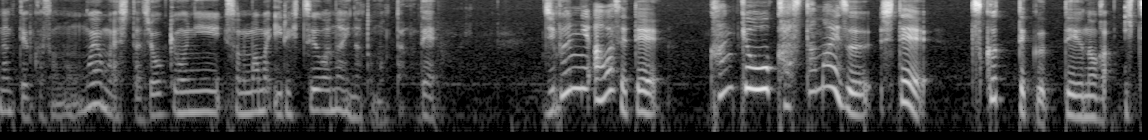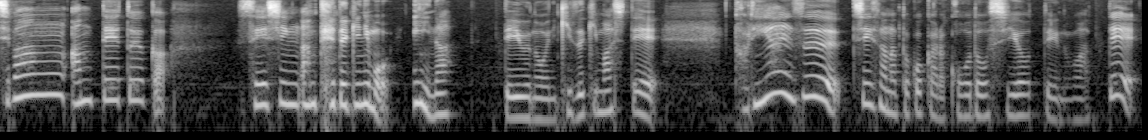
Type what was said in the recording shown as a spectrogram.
何て言うかそのモヤモヤした状況にそのままいる必要はないなと思ったので自分に合わせて環境をカスタマイズして作っていくっていうのが一番安定というか精神安定的にもいいなっていうのに気づきましてとりあえず小さなとこから行動しようっていうのがあって、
